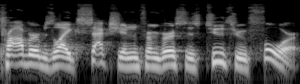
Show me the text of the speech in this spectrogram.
Proverbs like section from verses 2 through 4.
